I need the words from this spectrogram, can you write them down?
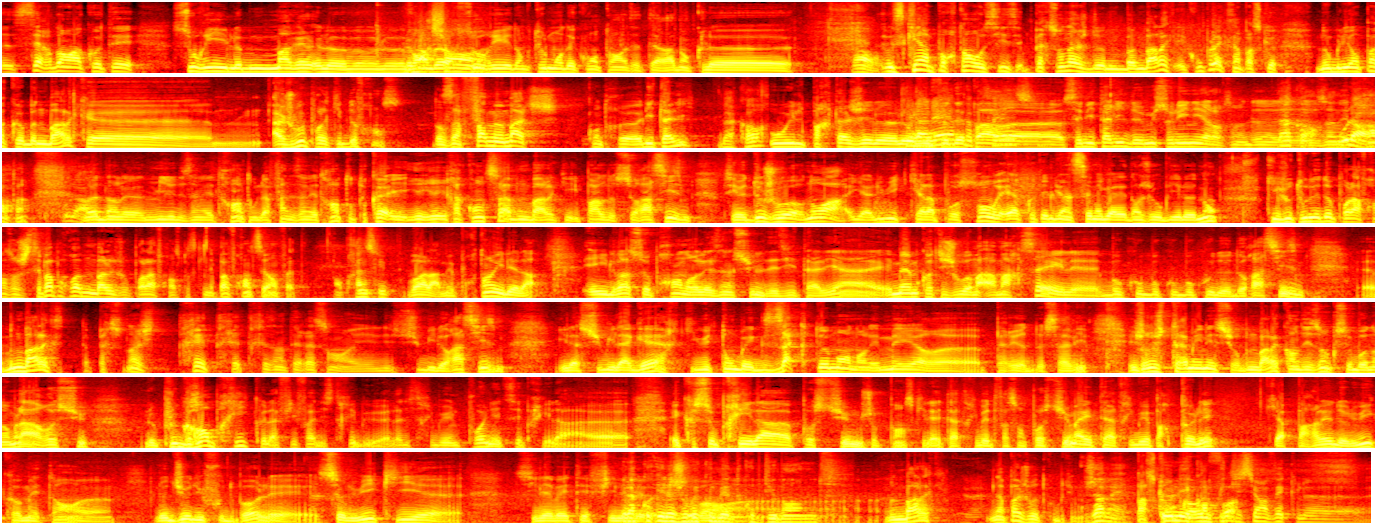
euh, Cerdan à côté, sourit, le, le, le vendeur marchand. sourit, donc tout le monde est content, etc. Donc le... Wow. Ce qui est important aussi, le personnage de Ben Barak est complexe, hein, parce que n'oublions pas que Ben Barak euh, a joué pour l'équipe de France, dans un fameux match contre l'Italie. D'accord. Où il partageait le, le de départ. euh, c'est l'Italie de Mussolini, alors dans les années Oula. 30, hein. Oula. Dans le milieu des années 30 ou la fin des années 30. En tout cas, il, il raconte ça, Barak, il parle de ce racisme. Parce qu'il y a deux joueurs noirs, il y a lui qui a la peau sombre et à côté de lui un Sénégalais dont j'ai oublié le nom, qui jouent tous les deux pour la France. Je ne sais pas pourquoi Barak joue pour la France, parce qu'il n'est pas français en fait. En principe. Voilà, mais pourtant il est là. Et il va se prendre les insultes des Italiens. Et même quand il joue à Marseille, il a beaucoup, beaucoup, beaucoup de, de racisme. Euh, Barak, c'est un personnage très, très, très intéressant. Il subit le racisme, il a subi la guerre qui lui tombée exactement dans les meilleures euh, périodes de sa vie. Et je voudrais juste terminer sur Ben Barak en disant que ce bonhomme-là a reçu le plus grand prix que la FIFA distribue. Elle a distribué une poignée de ces prix-là. euh, et que ce prix-là, posthume, je pense qu'il a été attribué de façon posthume, a été attribué par Pelé, qui a parlé de lui comme étant euh, le dieu du football et celui qui, s'il avait été filé. Il a, il a plus joué combien de Coupes du Monde? Ben Barak n'a pas joué de Coupe du Monde. Jamais. Parce que que les fois, compétitions avec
